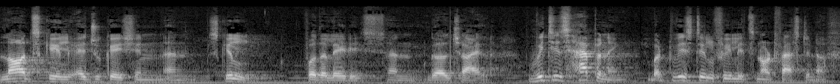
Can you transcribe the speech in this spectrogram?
large-scale education and skill for the ladies and girl child, which is happening, but we still feel it's not fast enough.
